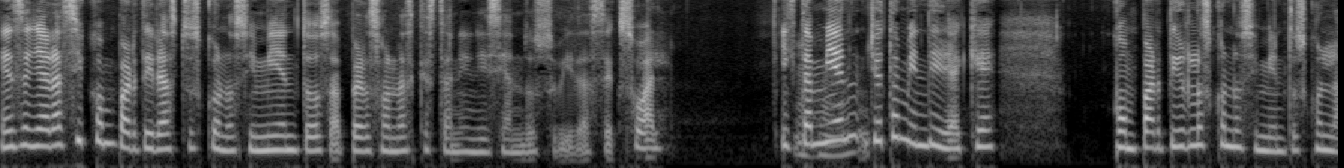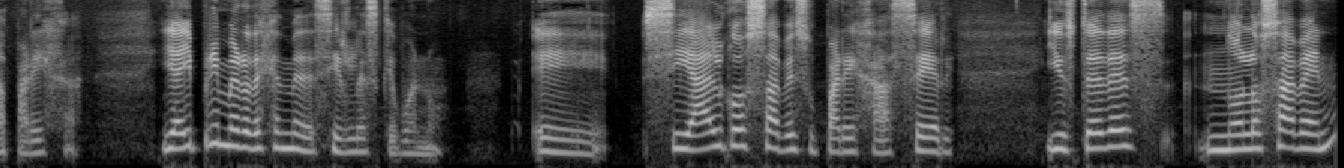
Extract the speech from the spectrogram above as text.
enseñarás y compartirás tus conocimientos a personas que están iniciando su vida sexual. Y también, yo también diría que compartir los conocimientos con la pareja. Y ahí primero déjenme decirles que, bueno, eh, si algo sabe su pareja hacer y ustedes no lo saben,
